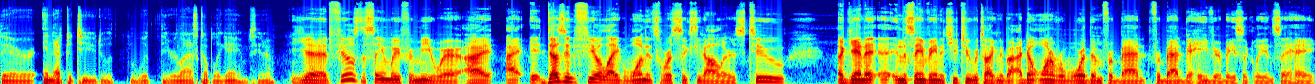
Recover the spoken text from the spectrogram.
their ineptitude with with their last couple of games. You know. Yeah, it feels the same way for me where I I it doesn't feel like one it's worth $60. Two again in the same vein that you two were talking about, I don't want to reward them for bad for bad behavior basically and say, "Hey,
